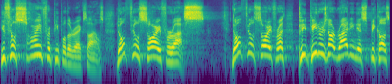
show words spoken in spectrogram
You feel sorry for people that are exiles. Don't feel sorry for us. Don't feel sorry for us. P- Peter is not writing this because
